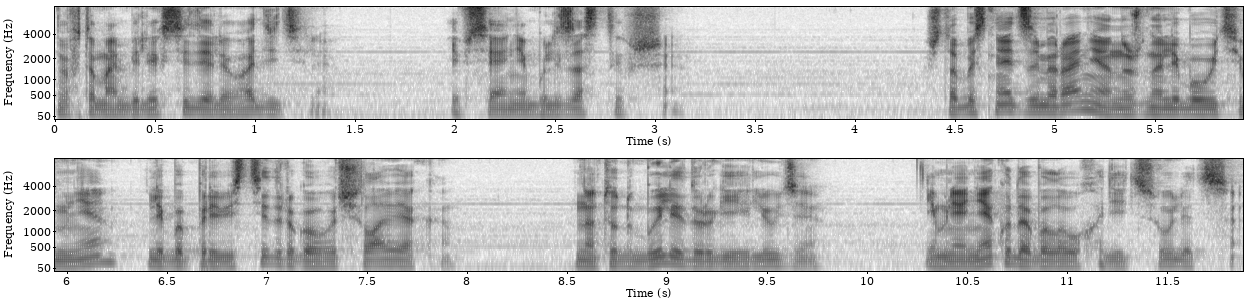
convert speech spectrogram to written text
В автомобилях сидели водители. И все они были застывшие. Чтобы снять замирание, нужно либо уйти мне, либо привести другого человека. Но тут были другие люди, и мне некуда было уходить с улицы.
